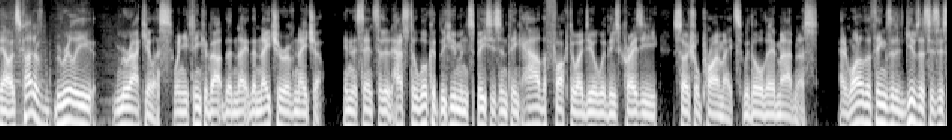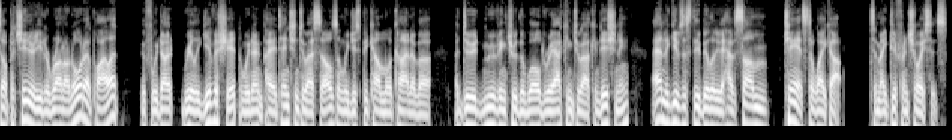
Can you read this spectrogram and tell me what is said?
Now, it's kind of really miraculous when you think about the, na- the nature of nature in the sense that it has to look at the human species and think, how the fuck do I deal with these crazy social primates with all their madness? And one of the things that it gives us is this opportunity to run on autopilot if we don't really give a shit and we don't pay attention to ourselves and we just become a kind of a, a dude moving through the world reacting to our conditioning. And it gives us the ability to have some chance to wake up, to make different choices,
